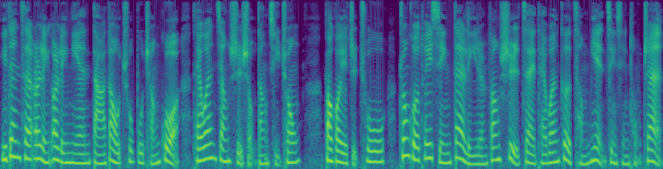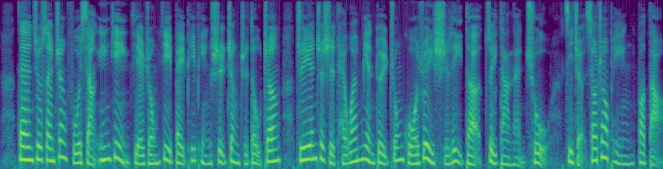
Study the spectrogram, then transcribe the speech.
一旦在二零二零年达到初步成果，台湾将是首当其冲。报告也指出，中国推行代理人方式，在台湾各层面进行统战，但就算政府想应应，也容易被批评是政治斗争，直言这是台湾面对中国锐实力的最大难处。记者肖兆平报道。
